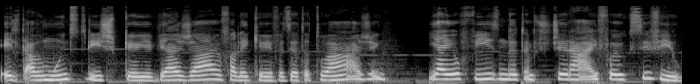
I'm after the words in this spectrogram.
Ele tava muito triste porque eu ia viajar, eu falei que eu ia fazer a tatuagem. E aí eu fiz, não deu tempo de tirar e foi o que se viu.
